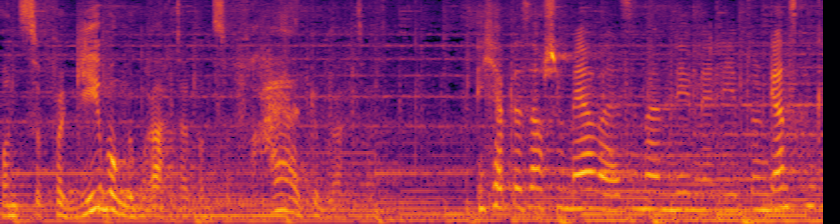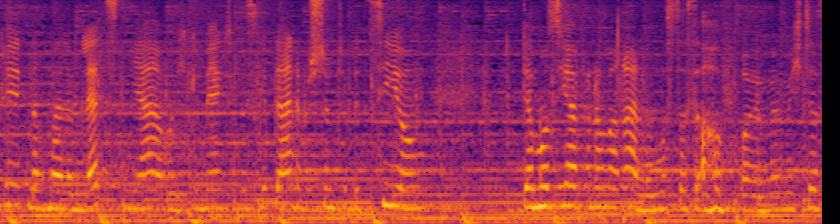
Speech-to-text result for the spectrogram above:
und zur Vergebung gebracht hat und zur Freiheit gebracht hat. Ich habe das auch schon mehrmals in meinem Leben erlebt und ganz konkret nochmal im letzten Jahr, wo ich gemerkt habe, es gibt eine bestimmte Beziehung, da muss ich einfach nochmal ran und muss das aufräumen, weil mich das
